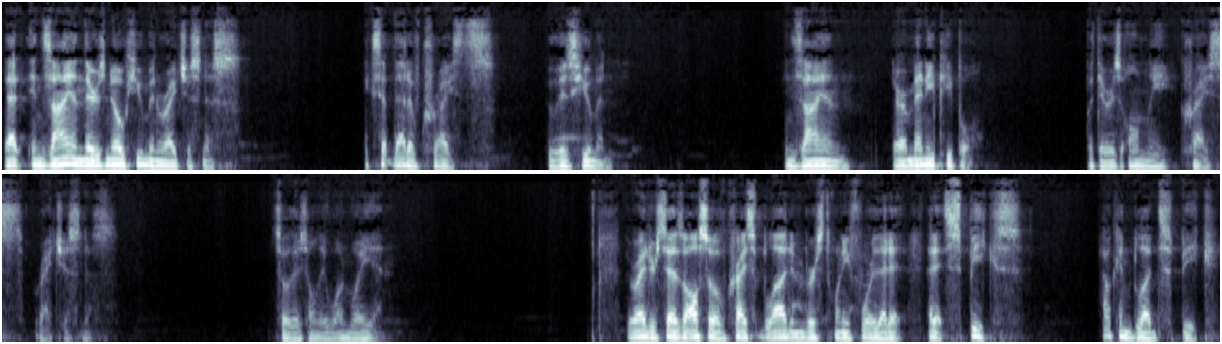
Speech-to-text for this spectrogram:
that in Zion there's no human righteousness except that of Christ's, who is human. In Zion there are many people, but there is only Christ's righteousness. So there's only one way in. The writer says also of Christ's blood in verse 24 that it, that it speaks. How can blood speak?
